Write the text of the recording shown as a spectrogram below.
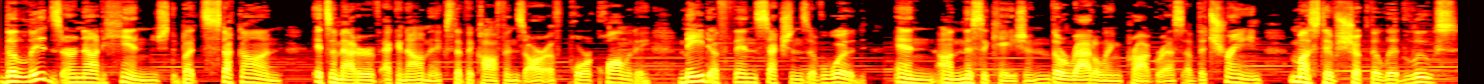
The lids are not hinged but stuck on, it's a matter of economics that the coffins are of poor quality, made of thin sections of wood, and on this occasion, the rattling progress of the train must have shook the lid loose.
